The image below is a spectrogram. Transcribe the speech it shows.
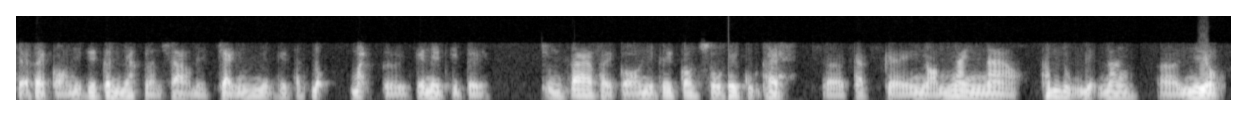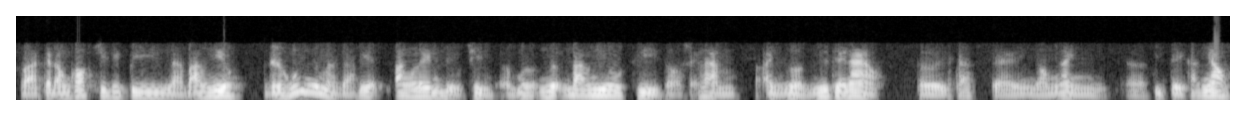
sẽ phải có những cái cân nhắc làm sao để tránh những cái tác động mạnh tới cái nền kinh tế. Chúng ta phải có những cái con số hơi cụ thể ờ, các cái nhóm ngành nào thâm dụng điện năng ờ, nhiều và cái đóng góp GDP là bao nhiêu. Nếu như mà giá điện tăng lên điều chỉnh ở mức ngưỡng bao nhiêu thì nó sẽ làm ảnh hưởng như thế nào tới các cái nhóm ngành ờ, kinh tế khác nhau.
